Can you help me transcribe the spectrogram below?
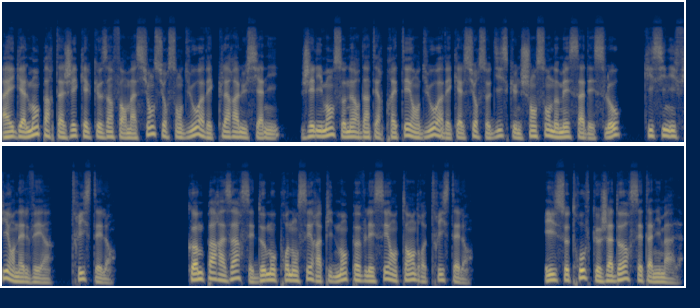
a également partagé quelques informations sur son duo avec Clara Luciani. J'ai l'immense honneur d'interpréter en duo avec elle sur ce disque une chanson nommée Sad Slow, qui signifie en LV1, triste lent. Comme par hasard, ces deux mots prononcés rapidement peuvent laisser entendre triste lent. Et il se trouve que j'adore cet animal.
